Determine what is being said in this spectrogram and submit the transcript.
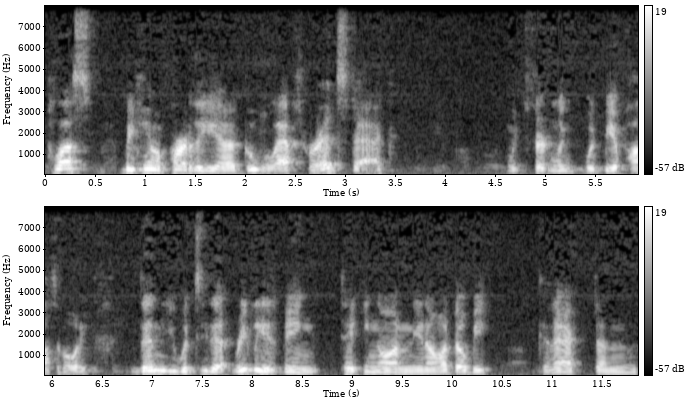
Plus became a part of the uh, Google Apps for Ed stack, which certainly would be a possibility, then you would see that really as being taking on, you know, Adobe Connect and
